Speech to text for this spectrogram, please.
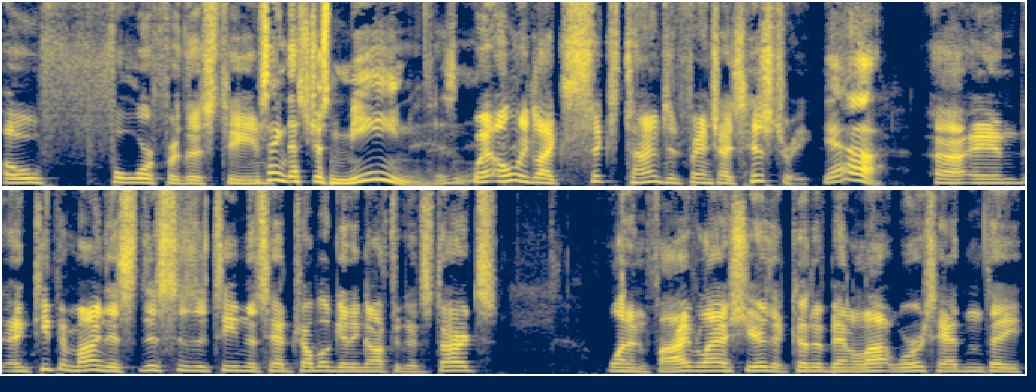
04 for this team. I'm saying that's just mean, isn't it? Well, only like six times in franchise history. Yeah. Uh, and and keep in mind this this is a team that's had trouble getting off to good starts. One and five last year that could have been a lot worse hadn't they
